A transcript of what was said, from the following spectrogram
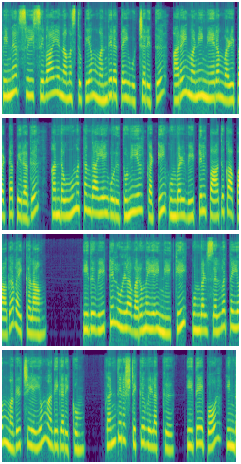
பின்னர் ஸ்ரீ சிவாய நமஸ்துபியம் மந்திரத்தை உச்சரித்து அரை மணி நேரம் வழிபட்ட பிறகு அந்த ஊமத்தங்காயை ஒரு துணியில் கட்டி உங்கள் வீட்டில் பாதுகாப்பாக வைக்கலாம். இது வீட்டில் உள்ள வறுமையை நீக்கி உங்கள் செல்வத்தையும் மகிழ்ச்சியையும் அதிகரிக்கும். கண்திருஷ்டிக்கு விளக்கு. இதேபோல் இந்த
